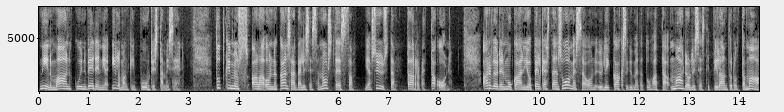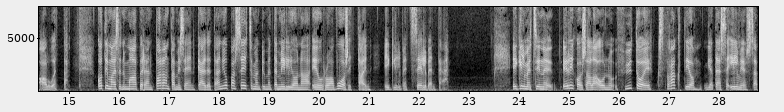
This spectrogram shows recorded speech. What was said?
niin maan kuin veden ja ilmankin puhdistamiseen. Tutkimusala on kansainvälisessä nosteessa ja syystä tarvetta on. Arvioiden mukaan jo pelkästään Suomessa on yli 20 000 mahdollisesti pilantunutta maa-aluetta. Kotimaisen maaperän parantamiseen käytetään jopa 70 miljoonaa euroa vuosittain, Egilmet selventää. Egilmetsin erikoisala on fytoekstraktio ja tässä ilmiössä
